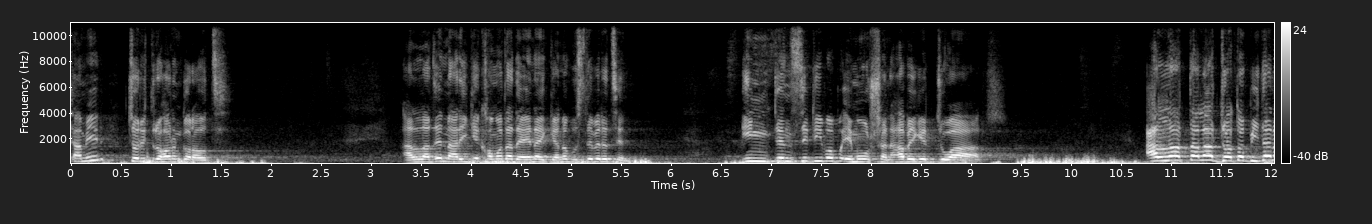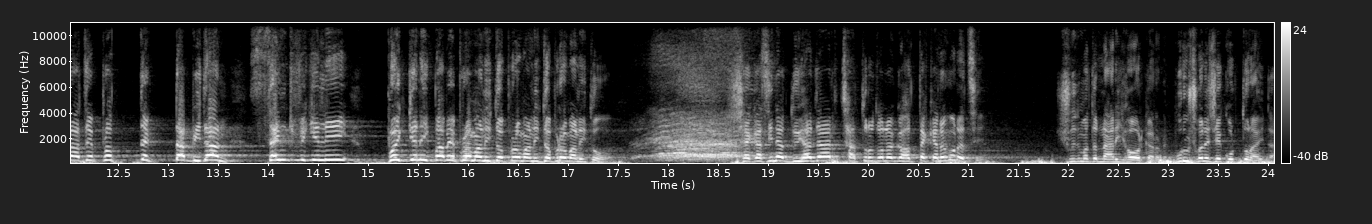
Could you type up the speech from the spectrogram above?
স্বামীর চরিত্র হরণ করা হচ্ছে। আল্লাহ যে নারীকে ক্ষমতা দেয় নাই, কেন বুঝতে পেরেছেন? ইন্টেন্সিটি অফ এমোশন আবেগের জোয়ার। আল্লাহ তালার যত বিধান আছে, প্রত্যেকটা বিধান সাইন্টিফিক্যালি বৈজ্ঞানিকভাবে প্রমাণিত প্রমাণিত প্রমাণিত। শেখ হাসিনা দুই হাজার ছাত্র দলকে হত্যা কেন করেছে? শুধুমাত্র নারী হওয়ার কারণে। পুরুষ হলে সে করতো না এটা।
